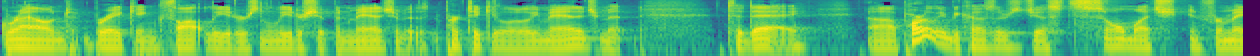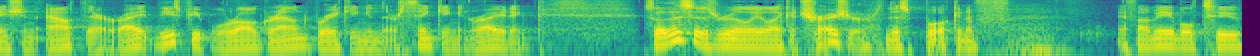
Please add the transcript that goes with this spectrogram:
groundbreaking thought leaders in leadership and management, particularly management today. Uh, partly because there's just so much information out there, right? These people were all groundbreaking in their thinking and writing. So this is really like a treasure, this book, and if if I'm able to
